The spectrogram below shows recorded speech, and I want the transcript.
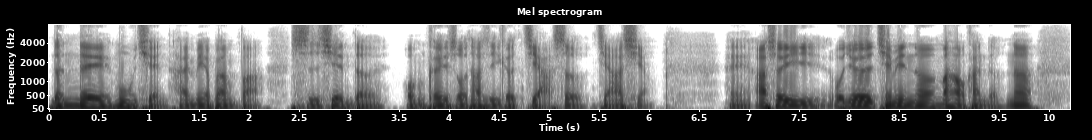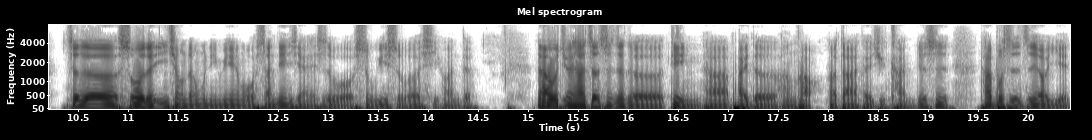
人类目前还没有办法实现的。我们可以说它是一个假设、假想。诶啊，所以我觉得前面呢蛮好看的。那这个所有的英雄人物里面，我闪电侠也是我数一数二喜欢的。那我觉得他这次这个电影他拍得很好，那大家可以去看。就是他不是只有演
